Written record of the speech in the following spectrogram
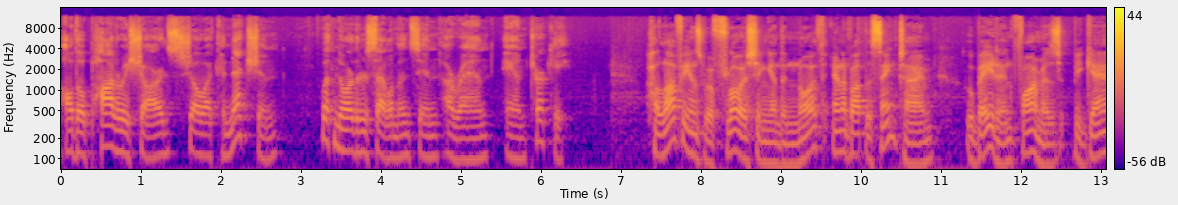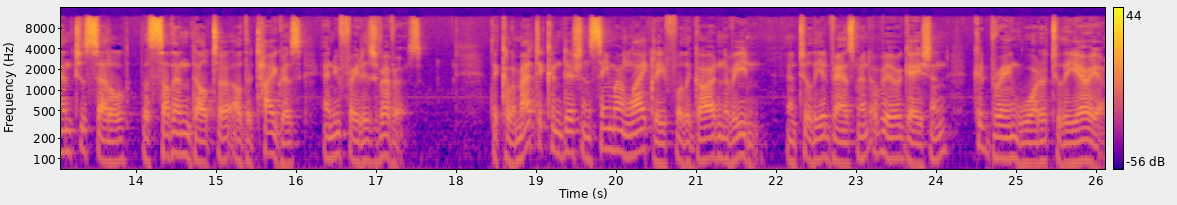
although pottery shards show a connection with northern settlements in Iran and Turkey. Halafians were flourishing in the north, and about the same time, Ubaidan farmers began to settle the southern delta of the Tigris and Euphrates rivers. The climatic conditions seem unlikely for the Garden of Eden until the advancement of irrigation could bring water to the area.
